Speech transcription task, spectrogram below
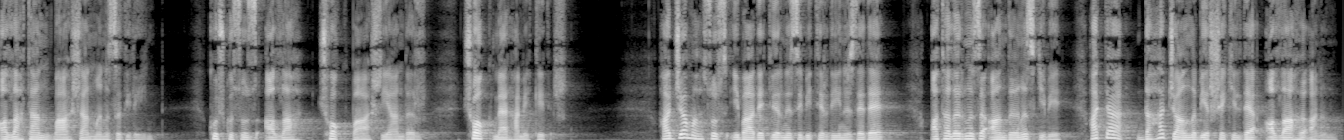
Allah'tan bağışlanmanızı dileyin. Kuşkusuz Allah çok bağışlayandır, çok merhametlidir. Hacca mahsus ibadetlerinizi bitirdiğinizde de atalarınızı andığınız gibi hatta daha canlı bir şekilde Allah'ı anın.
